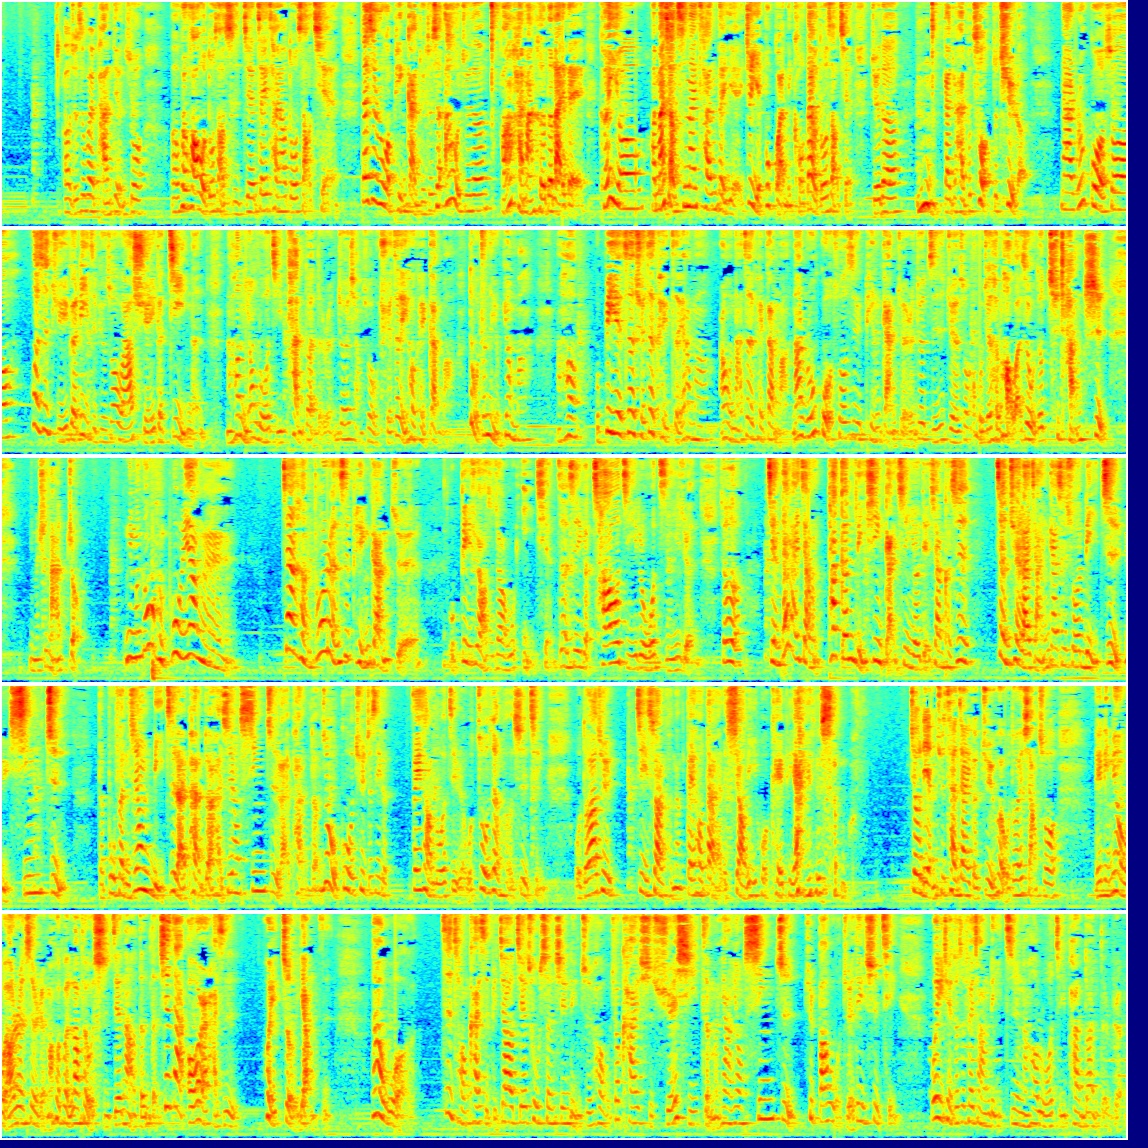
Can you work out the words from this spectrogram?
哦，就是会盘点说，呃，会花我多少时间，这一餐要多少钱。但是如果凭感觉，就是啊，我觉得好像还蛮合得来的，可以哦，还蛮想吃那一餐的耶，就也不管你口袋有多少钱，觉得嗯，感觉还不错，就去了。那如果说，或者是举一个例子，比如说我要学一个技能，然后你用逻辑判断的人就会想说，我学这个以后可以干嘛？对我真的有用吗？然后我毕业之后学这可以怎样吗？然后我拿这个可以干嘛？那如果说是凭感觉人，就只是觉得说，哦，我觉得很好玩，所以我就去尝试。你们是哪种？你们跟我很不一样哎。这样很多人是凭感觉，我必须老实讲，我以前真的是一个超级逻辑人。就简单来讲，它跟理性感性有点像，可是正确来讲，应该是说理智与心智。的部分，你是用理智来判断，还是用心智来判断？就我过去就是一个非常逻辑人，我做任何事情，我都要去计算可能背后带来的效益或 KPI 是什么。就连去参加一个聚会，我都会想说，诶，里面有我要认识的人吗？会不会浪费我时间啊？等等。现在偶尔还是会这样子。那我自从开始比较接触身心灵之后，我就开始学习怎么样用心智去帮我决定事情。我以前就是非常理智，然后逻辑判断的人。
